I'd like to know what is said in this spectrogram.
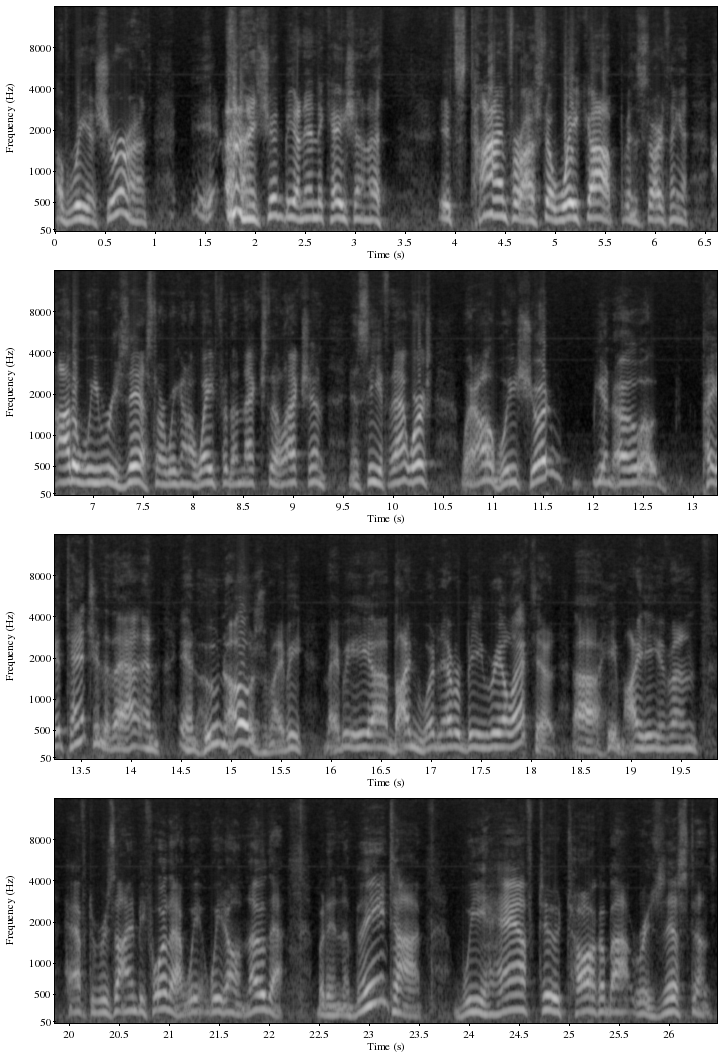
of reassurance. It should be an indication that it's time for us to wake up and start thinking, how do we resist? Are we going to wait for the next election and see if that works? Well, we should, you know, pay attention to that. And, and who knows, maybe, maybe uh, Biden would never be reelected. Uh, he might even have to resign before that. We, we don't know that. But in the meantime, we have to talk about resistance.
